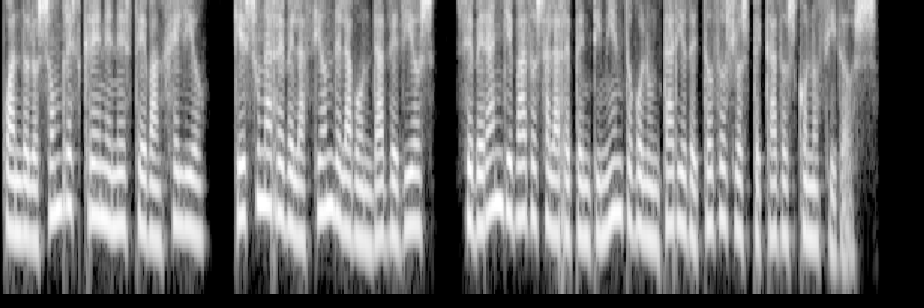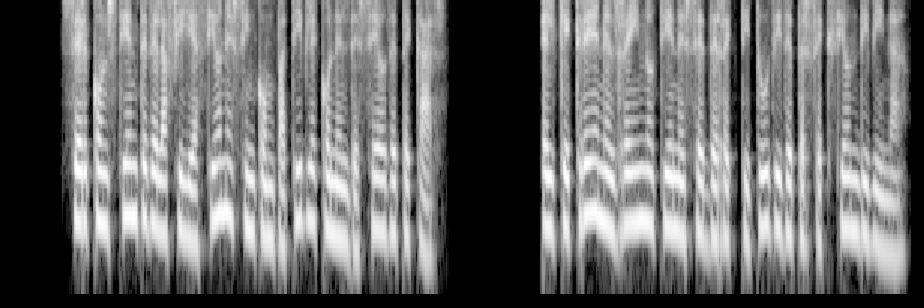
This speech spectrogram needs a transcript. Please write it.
Cuando los hombres creen en este Evangelio, que es una revelación de la bondad de Dios, se verán llevados al arrepentimiento voluntario de todos los pecados conocidos. Ser consciente de la filiación es incompatible con el deseo de pecar. El que cree en el reino tiene sed de rectitud y de perfección divina.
